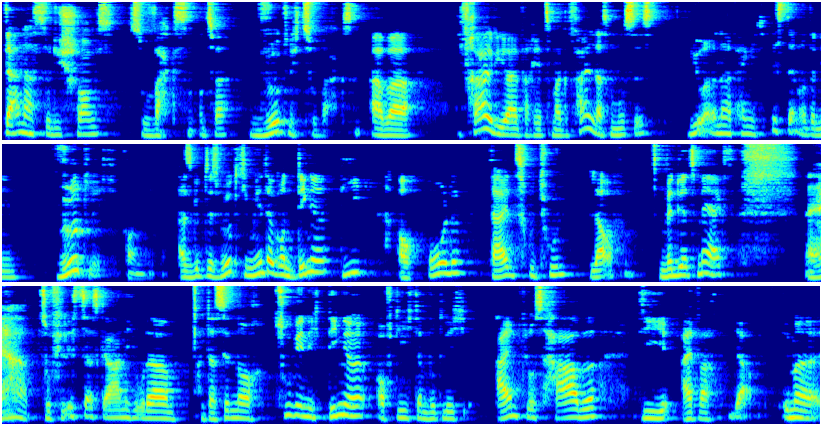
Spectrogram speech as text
dann hast du die Chance zu wachsen. Und zwar wirklich zu wachsen. Aber die Frage, die du einfach jetzt mal gefallen lassen musst, ist, wie unabhängig ist dein Unternehmen wirklich von dir? Also gibt es wirklich im Hintergrund Dinge, die auch ohne dein Zutun laufen. Und wenn du jetzt merkst, naja, so viel ist das gar nicht oder das sind noch zu wenig Dinge, auf die ich dann wirklich Einfluss habe, die einfach ja immer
